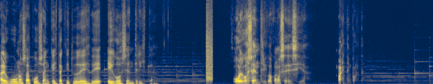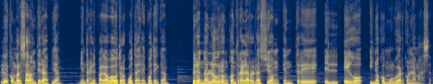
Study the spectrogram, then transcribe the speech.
Algunos acusan que esta actitud es de egocentrista. O egocéntrico, como se decía. Bueno, no importa. Lo he conversado en terapia, mientras le pagaba otra cuota de la hipoteca, pero no logro encontrar la relación entre el ego y no comulgar con la masa.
